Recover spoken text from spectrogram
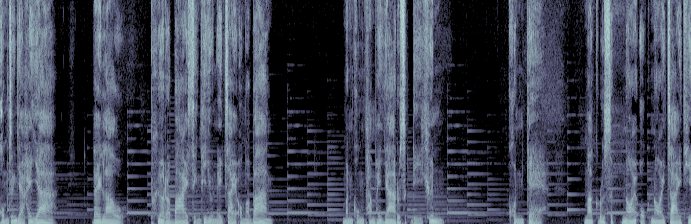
ผมจึงอยากให้ย่า ได้เล่าเพื่อระบายสิ่งที่อยู่ในใจออกมาบ้าง มันคงทำให้ย่ารู้สึกดีขึ้น คนแก่ มักรู้สึกน้อยอกน้อยใจที่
